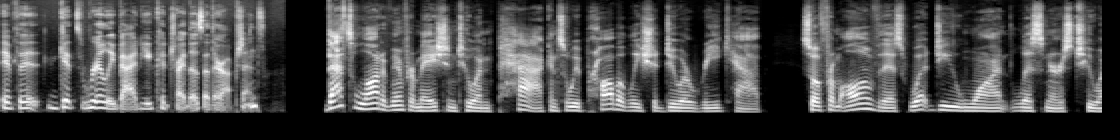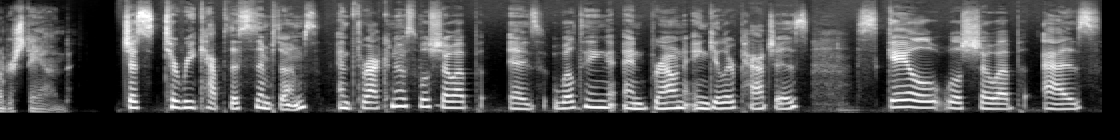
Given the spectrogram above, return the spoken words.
If it gets really bad, you could try those other options. That's a lot of information to unpack. And so we probably should do a recap. So, from all of this, what do you want listeners to understand? Just to recap the symptoms, anthracnose will show up as wilting and brown angular patches. Scale will show up as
